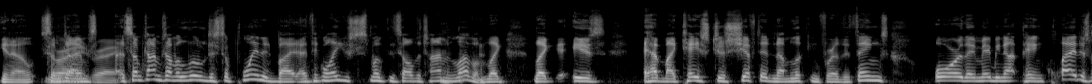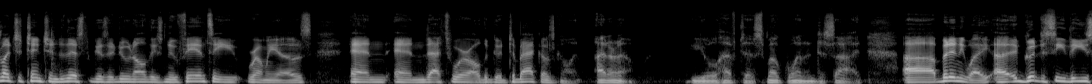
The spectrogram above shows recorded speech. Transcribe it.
you know, sometimes right. uh, sometimes I'm a little disappointed by it. I think, well, I used to smoke these all the time and love them. like like is have my taste just shifted and I'm looking for other things, or they maybe not paying quite as much attention to this because they're doing all these new fancy Romeos, and and that's where all the good tobacco's going. I don't know. You'll have to smoke one and decide. Uh, but anyway, uh, good to see these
